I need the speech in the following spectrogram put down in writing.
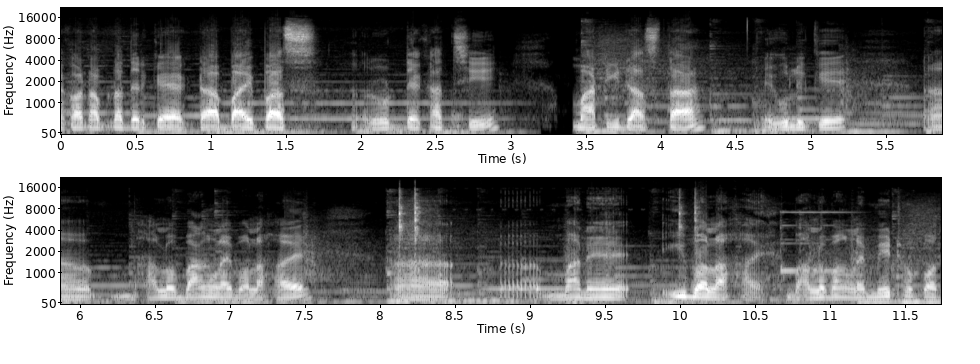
এখন আপনাদেরকে একটা বাইপাস রোড দেখাচ্ছি মাটির রাস্তা। এগুলিকে ভালো বাংলায় বলা হয় মানে ই বলা হয়, ভালো বাংলায় মেঠো পথ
